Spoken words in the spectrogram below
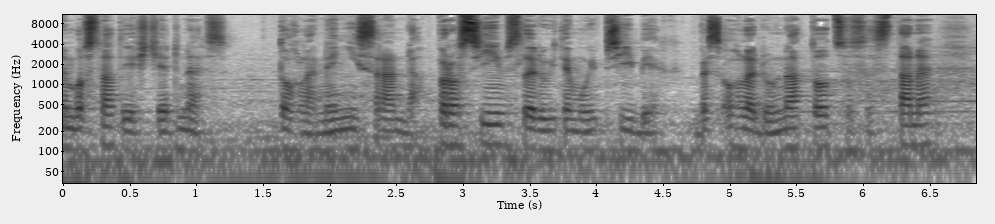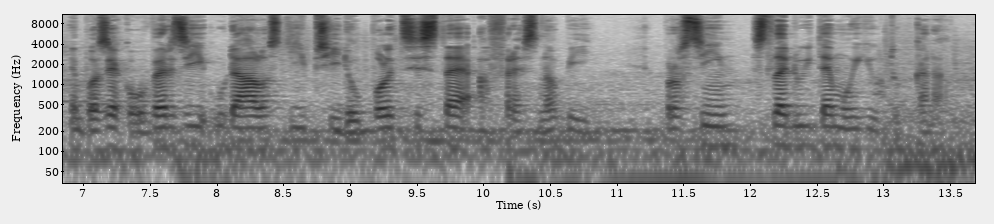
nebo snad ještě dnes. Tohle není sranda. Prosím, sledujte můj příběh. Bez ohledu na to, co se stane, nebo s jakou verzí událostí přijdou policisté a Fresno. Prosím, sledujte můj YouTube kanál.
